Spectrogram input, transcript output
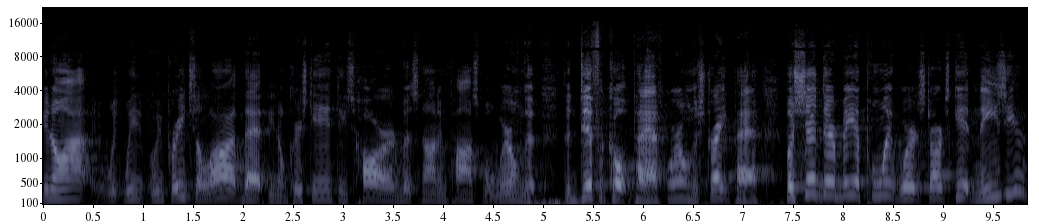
You know, I, we, we, we preach a lot that, you know, Christianity's hard, but it's not impossible. We're on the, the difficult path, we're on the straight path. But should there be a point where it starts getting easier?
